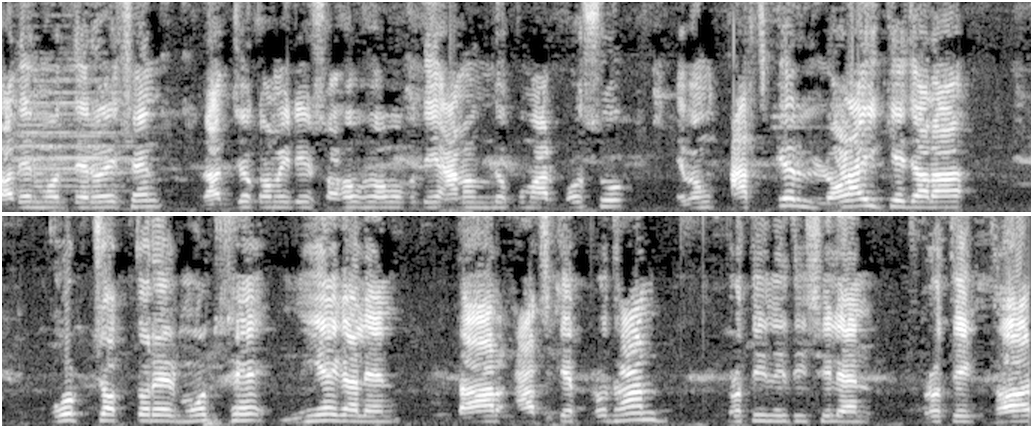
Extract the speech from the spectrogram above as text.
তাদের মধ্যে রয়েছেন রাজ্য কমিটির সহসভাপতি আনন্দ কুমার বসু এবং আজকের লড়াইকে যারা কোর্ট চত্বরের মধ্যে নিয়ে গেলেন, তার আজকে প্রধান প্রতিনিধি ছিলেন Pratik Dhar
